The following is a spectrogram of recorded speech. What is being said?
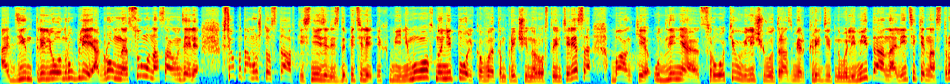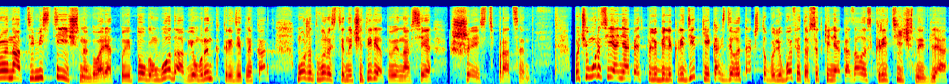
1 триллион рублей. Огромная сумма на самом деле. Все потому, что ставки снизились до пятилетних минимумов. Но не только в этом причина роста интереса. Банки удлиняют сроки, увеличивают размер кредитного лимита. Аналитики настроены оптимистично, говорят по итогам года объем рынка кредитных карт может вырасти на 4, а то и на все 6%. Почему россияне опять полюбили кредитки и как сделать так, чтобы любовь это все-таки не оказалась критичной для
